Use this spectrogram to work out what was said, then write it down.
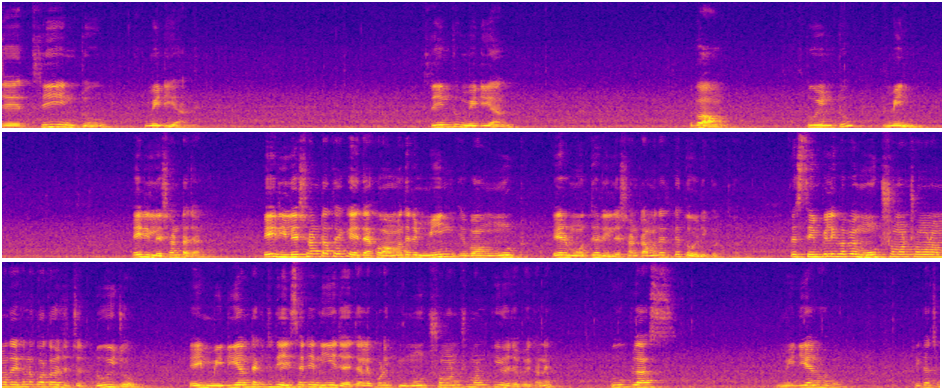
যে three into median three into median এবং টু ইন্টু মিন এই রিলেশনটা জানি। এই রিলেশনটা থেকে দেখো আমাদের মিন এবং মুড এর মধ্যে রিলেশনটা আমাদেরকে তৈরি করতে হবে। তো সিম্পলিভাবে মুড সমান সমান আমাদের এখানে কত হয়ে যাচ্ছে? দুই যোগ। এই মিডিয়ানটাকে যদি এই সাইডে নিয়ে যায় তাহলে পরে মুড সমান সমান কী হয়ে যাবে এখানে? টু প্লাস মিডিয়ান হবে, ঠিক আছে?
